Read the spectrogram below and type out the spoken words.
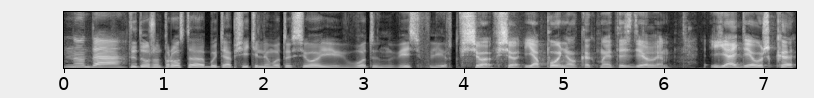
Ну да. Ты должен просто быть общительным, вот и все, и вот весь флирт. Все, все, я понял, как мы это сделаем. Я девушка,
